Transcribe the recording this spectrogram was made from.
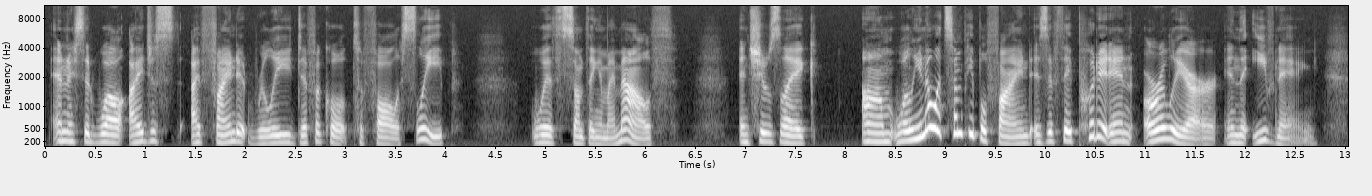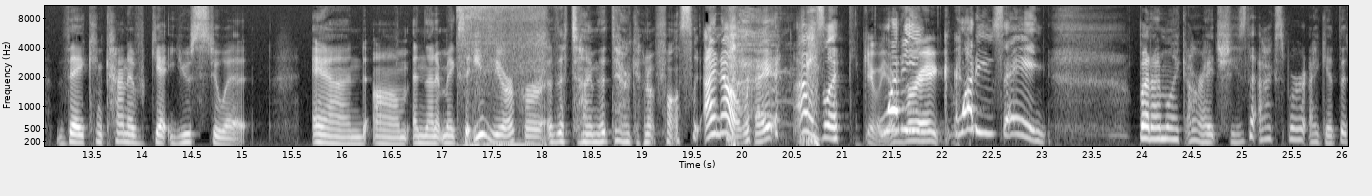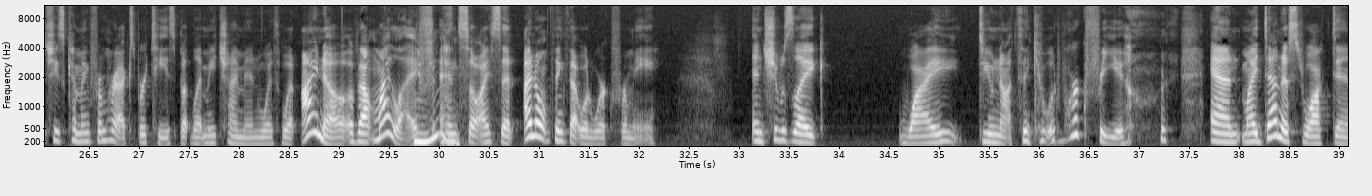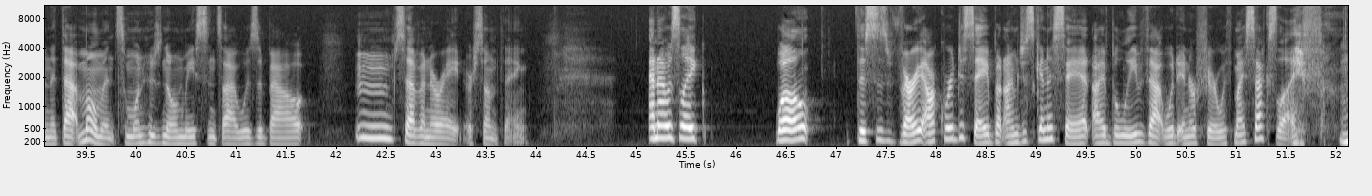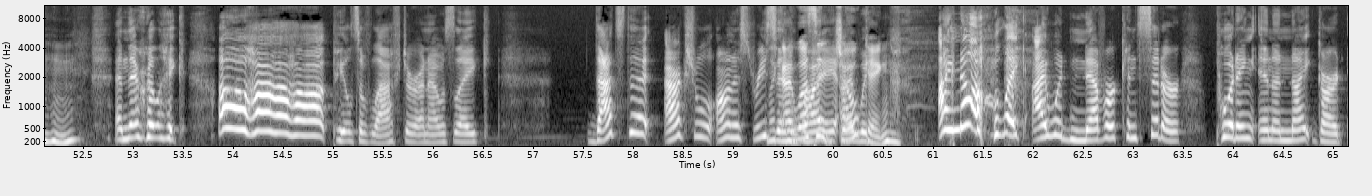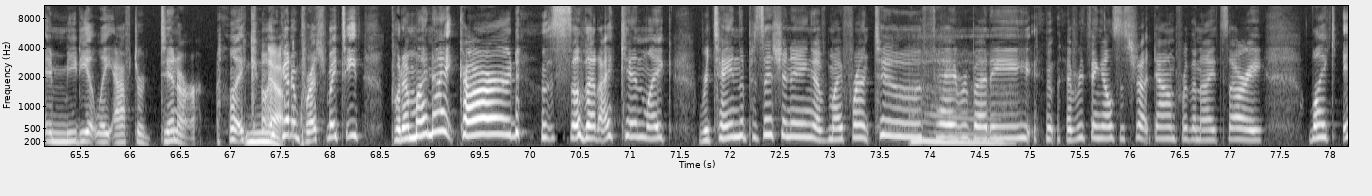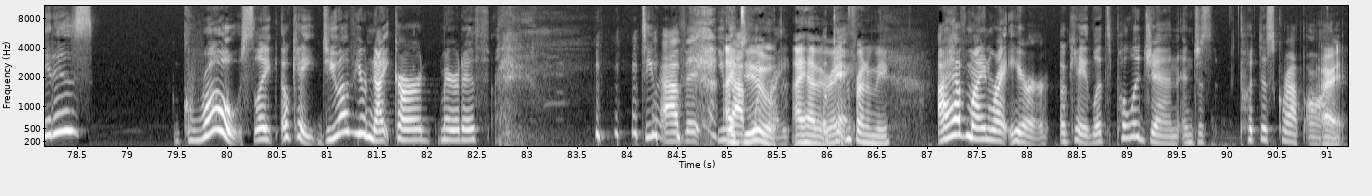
And I said, well, I just I find it really difficult to fall asleep with something in my mouth. And she was like, um, well, you know what some people find is if they put it in earlier in the evening, they can kind of get used to it. And um, and then it makes it easier for the time that they're gonna fall asleep. I know, right? I was like, Give me a what are you- what are you saying? But I'm like, all right, she's the expert. I get that she's coming from her expertise, but let me chime in with what I know about my life. And so I said, I don't think that would work for me. And she was like, why do you not think it would work for you? and my dentist walked in at that moment, someone who's known me since I was about mm, seven or eight or something. And I was like, well, this is very awkward to say, but I'm just going to say it. I believe that would interfere with my sex life. Mm-hmm. And they were like, oh, ha ha ha, peals of laughter. And I was like, that's the actual honest reason Like I wasn't I would joking. I know. Like, I would never consider putting in a night guard immediately after dinner. Like, No. I'm going to brush my teeth, put on my night guard so that I can, like, retain the positioning of my front tooth. Hey, everybody. Ah. Everything else is shut down for the night. Sorry. Like, it is gross. Like, okay, do you have your night guard, Meredith? do you have it? You I have do. One, right? I have it right in front of me. I have mine right here. Okay, let's pull a Jen and just put this crap on. All right.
